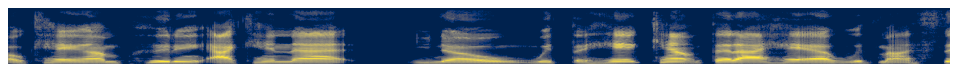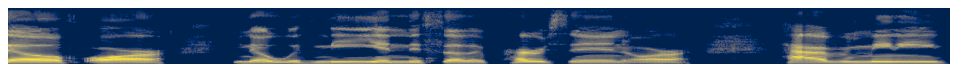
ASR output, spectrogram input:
okay, I'm putting, I cannot, you know, with the head count that I have with myself or, you know, with me and this other person or however many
